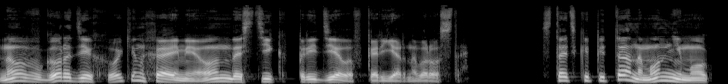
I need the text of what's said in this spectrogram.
но в городе Хокенхайме он достиг пределов карьерного роста. Стать капитаном он не мог,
